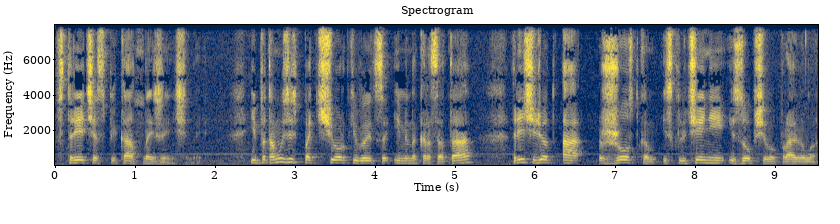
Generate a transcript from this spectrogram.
встреча с пикантной женщиной. И потому здесь подчеркивается именно красота – Речь идет о жестком исключении из общего правила.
